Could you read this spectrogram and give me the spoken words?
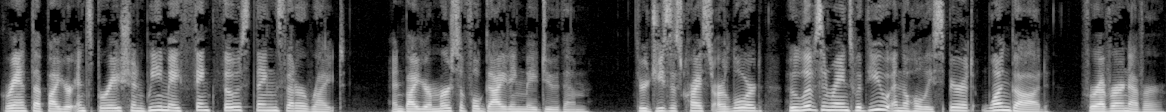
grant that by your inspiration we may think those things that are right, and by your merciful guiding may do them. Through Jesus Christ our Lord, who lives and reigns with you and the Holy Spirit, one God, forever and ever.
